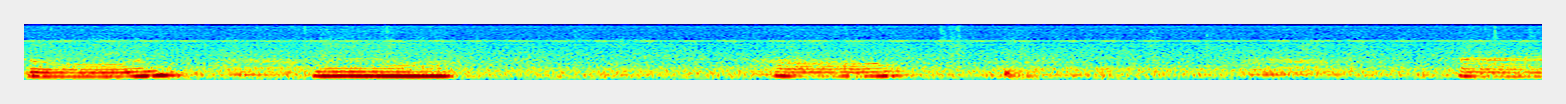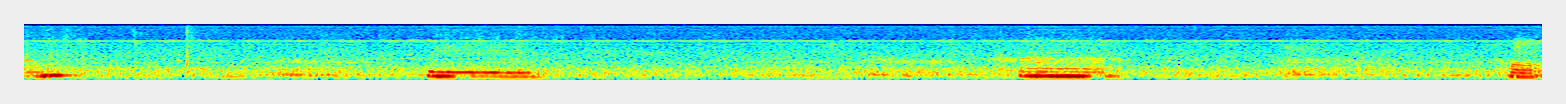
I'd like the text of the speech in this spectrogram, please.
ศูนย์หนึ่งสองสามสี่ห้าหก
